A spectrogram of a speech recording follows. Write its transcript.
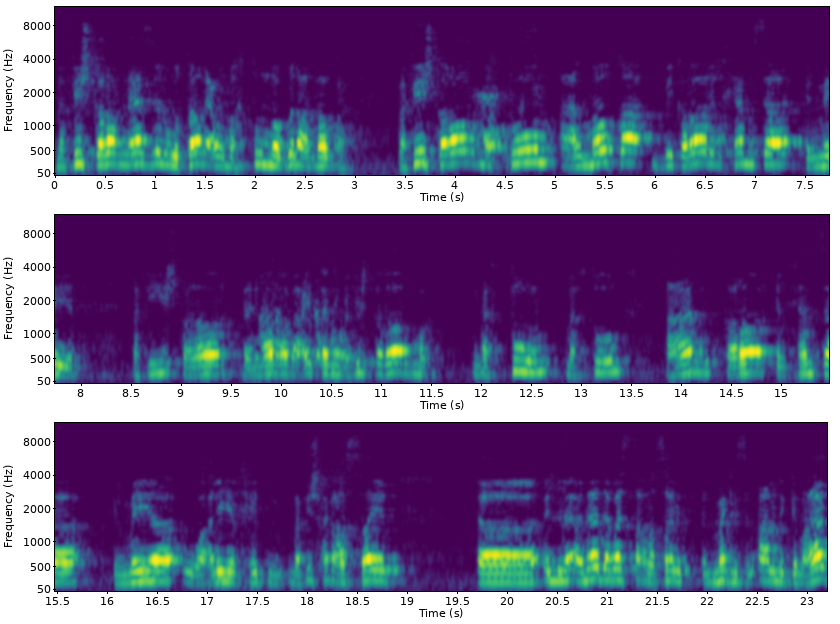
مفيش قرار نازل وطالع ومختوم موجود على الموقع. مفيش قرار مختوم على الموقع بقرار في المية. مفيش قرار تاني مرة بعيد تاني. مفيش قرار مخ- مختوم مختوم عن قرار في المية وعليه الختم. مفيش حاجة على السايت آه اللي لقيناه ده بس على site المجلس الأعلى للجامعات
